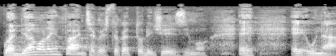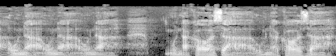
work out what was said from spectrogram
Guardiamola in faccia questo cattolicesimo. È, è una, una, una, una, cosa, cosa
